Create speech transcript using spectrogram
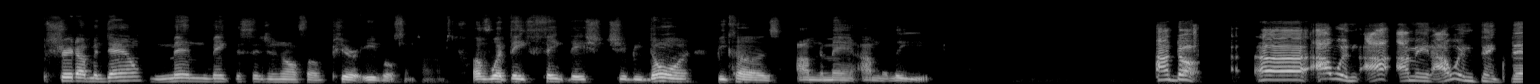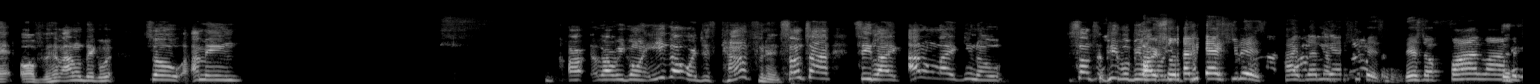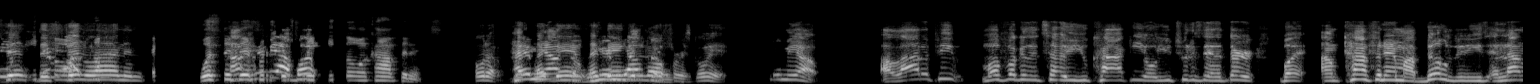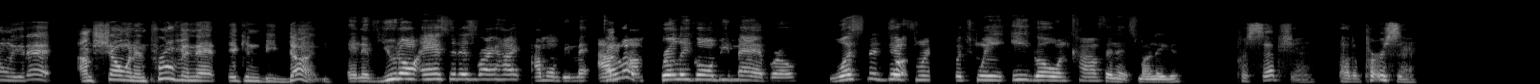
straight up and down, men make decisions off of pure ego sometimes of what they think they sh- should be doing because I'm the man, I'm the lead. I don't. Uh, I wouldn't. I. I mean, I wouldn't think that off of him. I don't think it would. So, I mean, are are we going ego or just confidence? Sometimes, see, like I don't like you know. Sometimes people be like, right, oh, so let me ask you this. Hympe, let me ask you this. There's a fine line The between thin, the ego and thin line and What's the Uh, difference me out, between ego and confidence? hold up. Hear Let, me let out, Dan, though. let Hear Dan me get out, it off first. Go ahead. hear me out. A lot of people, motherfuckers will tell you you cocky or you two this, that, and the third, but I'm confident in my abilities. And not only that, I'm showing and proving that it can be done. And if you don't answer this right, hype, I'm gonna be mad. I'm. I'm really gonna be mad, bro. What's the difference between ego and confidence, my nigga? Perception of the person.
